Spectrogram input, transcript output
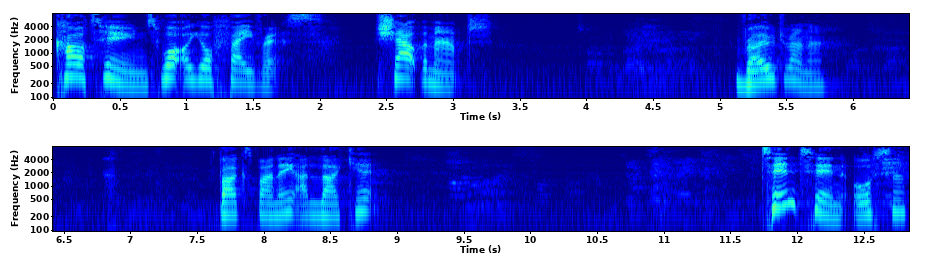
cartoons, what are your favourites? Shout them out. Roadrunner. Bugs Bunny, I like it. Tintin, awesome.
